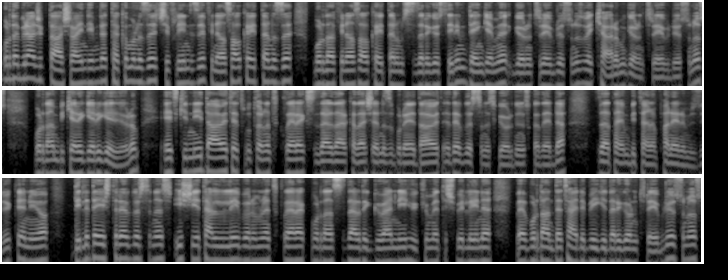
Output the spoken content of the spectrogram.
Burada birazcık daha aşağı indiğimde takımınızı, çiftliğinizi, finansal kayıtlarınızı buradan finansal kayıtlarımı sizlere göstereyim. Dengemi görüntüleyebilirsiniz görüntüleyebiliyorsunuz ve karımı görüntüleyebiliyorsunuz. Buradan bir kere geri geliyorum. Etkinliği davet et butonuna tıklayarak sizler de arkadaşlarınızı buraya davet edebilirsiniz gördüğünüz kadarıyla. Zaten bir tane panelimiz yükleniyor. Dili değiştirebilirsiniz. İş yeterliliği bölümüne tıklayarak buradan sizler de güvenliği, hükümet işbirliğini ve buradan detaylı bilgileri görüntüleyebiliyorsunuz.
